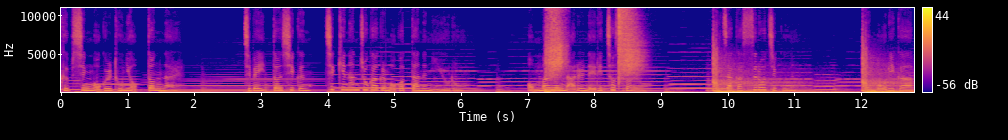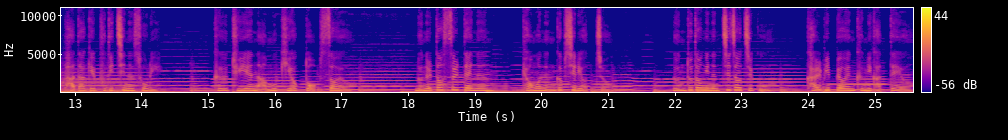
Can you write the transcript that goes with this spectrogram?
급식 먹을 돈이 없던 날 집에 있던 식은 치킨 한 조각을 먹었다는 이유로 엄마는 나를 내리쳤어요. 의자가 쓰러지고 내 머리가 바닥에 부딪히는 소리. 그 뒤엔 아무 기억도 없어요. 눈을 떴을 때는 병원 응급실이었죠. 눈두덩이는 찢어지고 갈비뼈엔 금이 갔대요.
